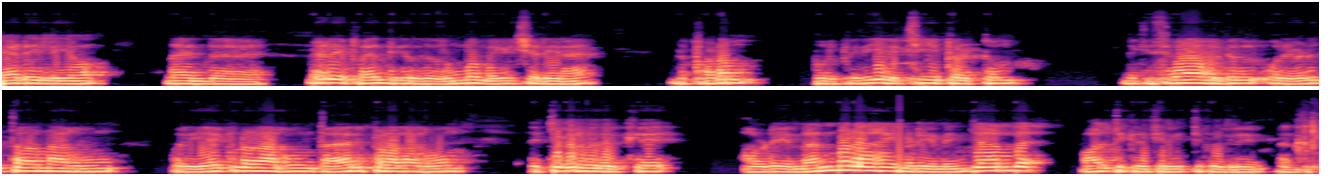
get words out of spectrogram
மேடையிலையும் நான் இந்த மேடையை பகிர்ந்துக்கிறது ரொம்ப மகிழ்ச்சி அடைகிறேன். இந்த படம் ஒரு பெரிய வெற்றியை பெறட்டும். இன்னைக்கு சிவா அவர்கள் ஒரு எழுத்தாளனாகவும் ஒரு இயக்குனராகவும் தயாரிப்பாளராகவும் வெற்றி பெறுவதற்கு அவருடைய நண்பனாக என்னுடைய நெஞ்சார்ந்த வாழ்த்துக்களை தெரிவித்துக் கொள்கிறேன். நன்றி.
